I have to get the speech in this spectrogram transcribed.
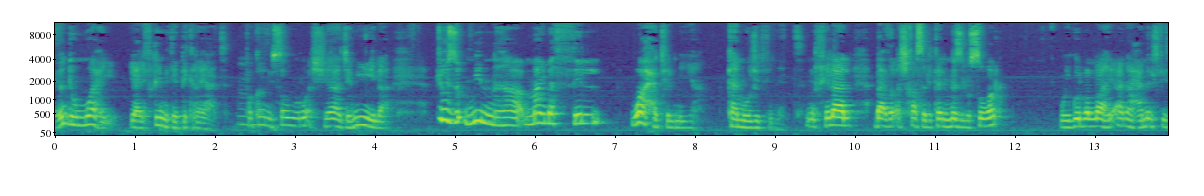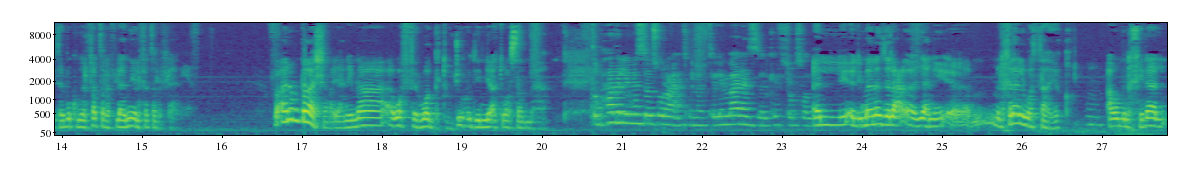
عندهم وعي يعني في قيمة الذكريات. فكانوا يصوروا أشياء جميلة. جزء منها ما يمثل واحد في المية كان موجود في النت. من خلال بعض الأشخاص اللي كانوا ينزلوا صور ويقول والله أنا عملت في تبوك من الفترة الفلانية للفترة الفلانية. فأنا مباشرة يعني ما أوفر وقت وجهد إني أتواصل معه. طب هذا اللي نزل صورة على الإنترنت اللي ما نزل كيف توصل؟ اللي اللي ما نزل يعني آه، من خلال الوثائق أو من خلال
